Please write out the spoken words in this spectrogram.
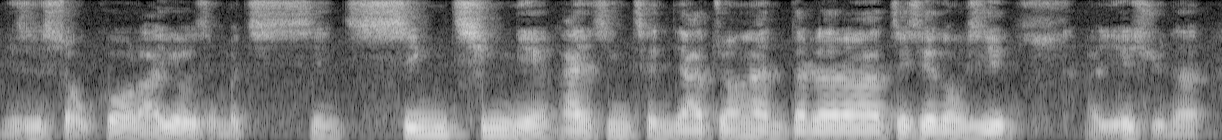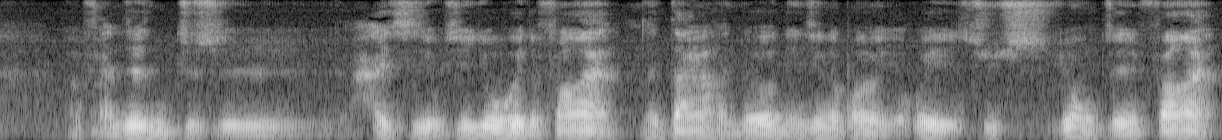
你是首购啦，又有什么新新青年安心成家专案哒哒哒这些东西啊，也许呢，反正就是还是有些优惠的方案。那当然很多年轻的朋友也会去使用这些方案，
